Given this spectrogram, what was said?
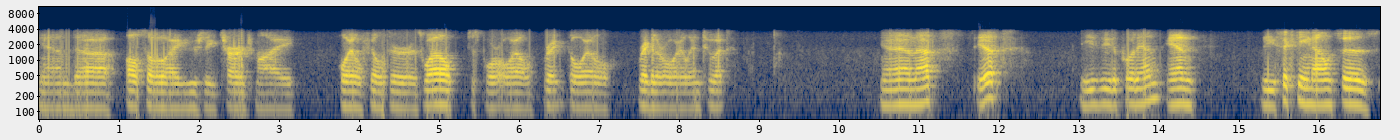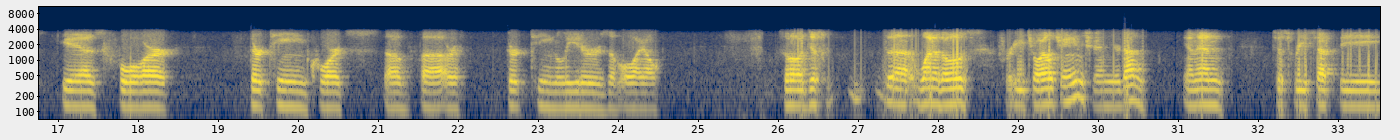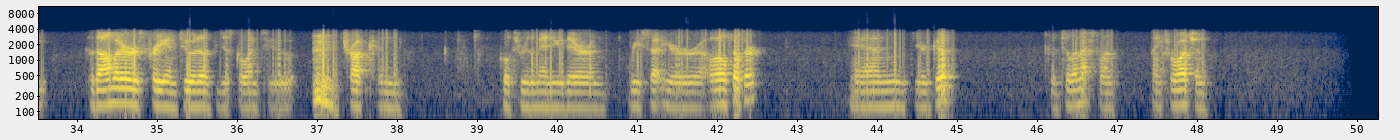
And uh, also I usually charge my oil filter as well. Just pour oil, the oil, regular oil into it. And that's it. Easy to put in. And the 16 ounces is for 13 quarts of uh, or 13 liters of oil. So just the one of those for each oil change, and you're done. And then just reset the odometer is pretty intuitive. You just go into truck and go through the menu there and reset your uh, oil filter, and you're good. Until the next one. Thanks for watching.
